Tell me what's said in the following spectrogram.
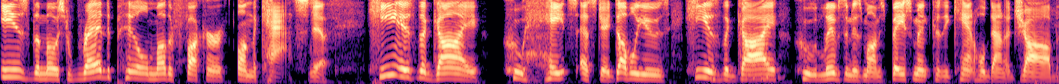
is the most red pill motherfucker on the cast. yes He is the guy who hates SJWs. He is the guy who lives in his mom's basement because he can't hold down a job.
